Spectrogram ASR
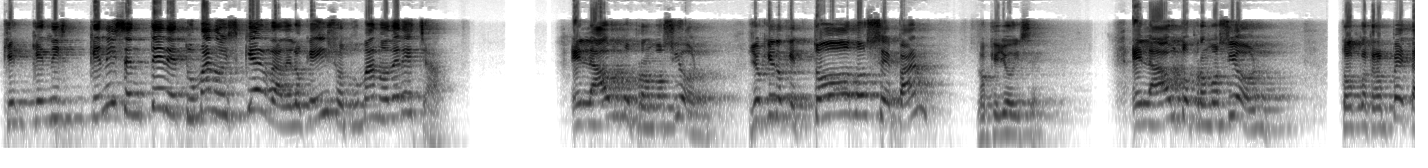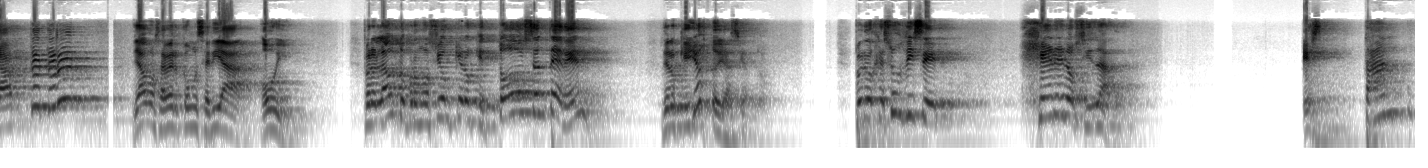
que, que, ni, que ni se entere tu mano izquierda de lo que hizo tu mano derecha? En la autopromoción, yo quiero que todos sepan lo que yo hice. En la autopromoción, toco trompeta, ya vamos a ver cómo sería hoy. Pero en la autopromoción quiero que todos se enteren de lo que yo estoy haciendo. Pero Jesús dice, generosidad es tan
